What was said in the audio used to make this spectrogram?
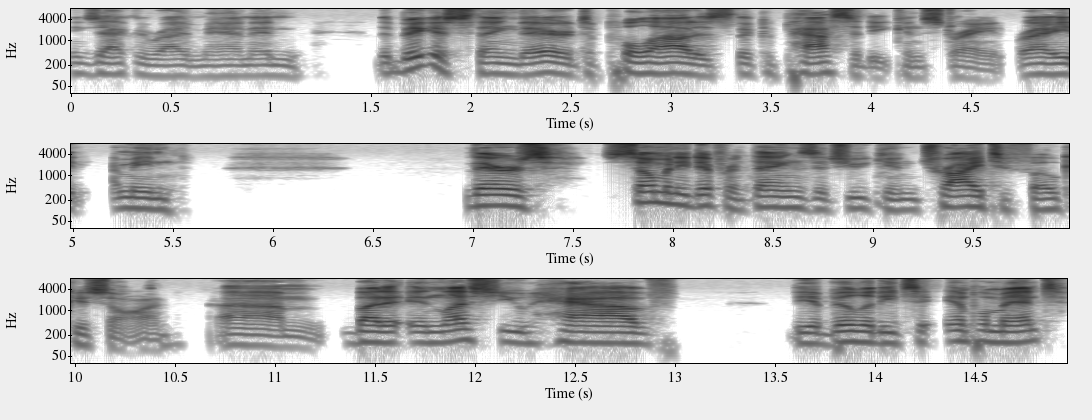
Exactly right, man. And the biggest thing there to pull out is the capacity constraint, right? I mean, there's so many different things that you can try to focus on. Um, but unless you have the ability to implement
